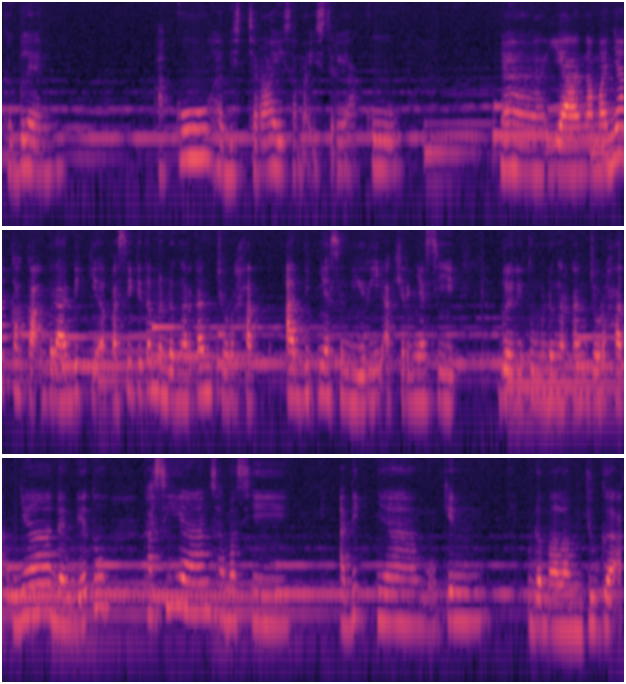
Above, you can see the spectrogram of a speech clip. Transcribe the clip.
ke Glenn aku habis cerai sama istri aku. Nah, ya namanya kakak beradik ya, pasti kita mendengarkan curhat adiknya sendiri. Akhirnya si Glenn itu mendengarkan curhatnya dan dia tuh kasihan sama si adiknya. Mungkin udah malam juga.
